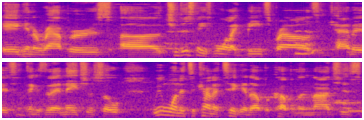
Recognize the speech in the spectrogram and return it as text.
egg in the wrappers. Uh, traditionally, it's more like bean sprouts and cabbage and things of that nature. So we wanted to kind of take it up a couple of notches.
